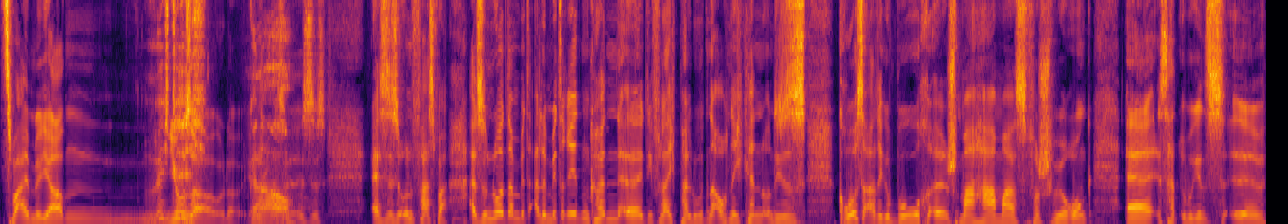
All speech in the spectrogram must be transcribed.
zwei Milliarden Richtig. User oder ja, Genau. Also es, ist, es ist unfassbar. Also nur damit alle mitreden können, äh, die vielleicht Paluten auch nicht kennen und dieses großartige Buch äh, Schmahamas Verschwörung. Äh, es hat übrigens äh,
